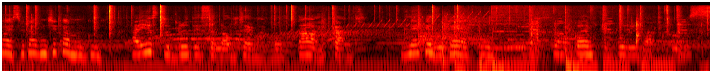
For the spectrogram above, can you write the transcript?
Wewe si utavunjika miguu. I used to do this a long time ago. Now I can't. Ziweke zikae hapo. So I'm going to put it across.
